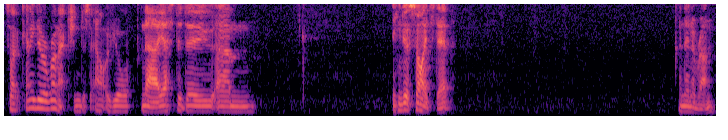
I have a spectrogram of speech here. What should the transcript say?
so can he do a run action just out of your? No, he has to do. Um, he can do a sidestep, and then a run.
